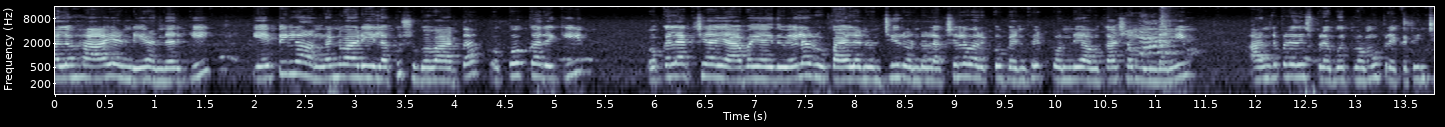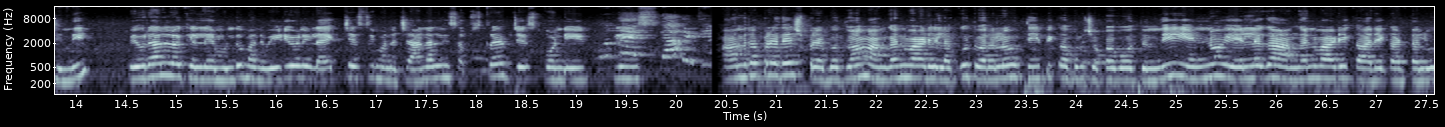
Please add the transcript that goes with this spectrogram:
హలో హాయ్ అండి అందరికీ. ఏపీలో అంగన్వాడీలకు శుభవార్త. ఒక్కొక్కరికి ఒక లక్ష యాభై ఐదు వేల రూపాయల నుంచి రెండు లక్షల వరకు బెనిఫిట్ పొందే అవకాశం ఉందని ఆంధ్రప్రదేశ్ ప్రభుత్వము ప్రకటించింది. వివరాల్లోకి వెళ్ళే ముందు మన వీడియోని లైక్ చేసి మన ఛానల్ని సబ్స్క్రైబ్ చేసుకోండి ప్లీజ్. ఆంధ్రప్రదేశ్ ప్రభుత్వం అంగన్వాడీలకు త్వరలో తీపి కబురు చెప్పబోతుంది. ఎన్నో ఏళ్ళుగా అంగన్వాడీ కార్యకర్తలు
